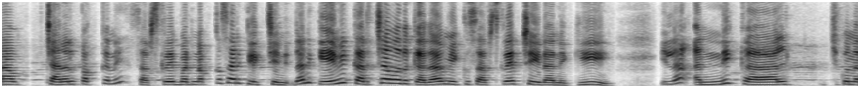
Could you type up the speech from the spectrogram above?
నా ఛానల్ పక్కనే సబ్స్క్రైబ్ బటన్ ఒక్కసారి క్లిక్ చేయండి. దానికి ఏమీ ఖర్చు అవ్వదు కదా మీకు సబ్స్క్రైబ్ చేయడానికి. ఇలా అన్నీ కాల్చుకున్న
